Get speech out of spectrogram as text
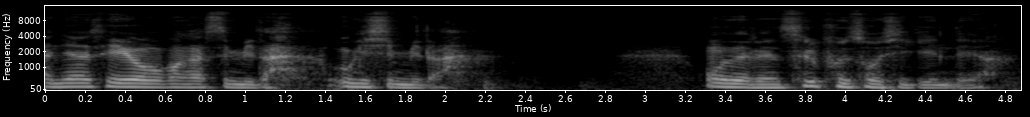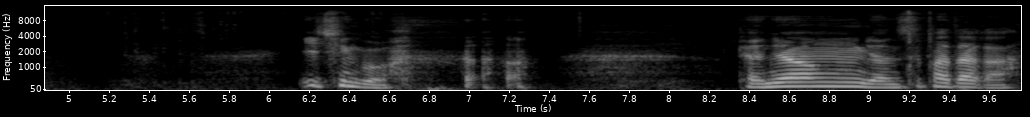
안녕하세요. 반갑습니다. 우기씨입니다. 오늘은 슬픈 소식이 있네요. 이 친구 변형 연습하다가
